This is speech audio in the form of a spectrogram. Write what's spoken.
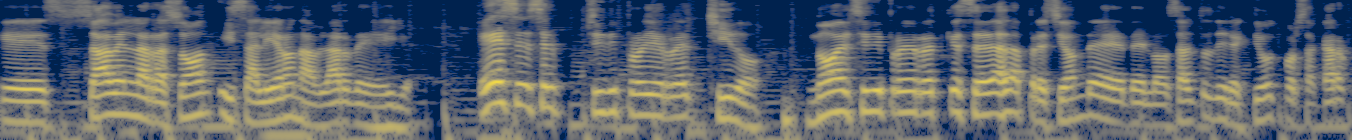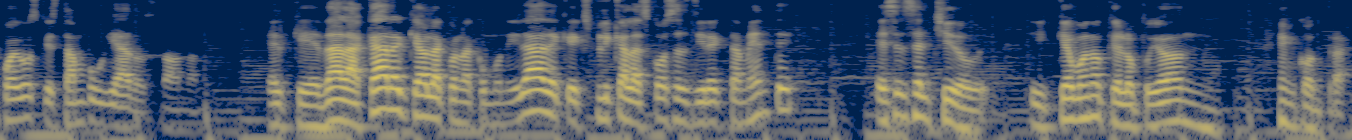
que saben la razón y salieron a hablar de ello. Ese es el CD Projekt Red chido. No el CD Projekt Red que se da la presión de, los altos directivos por sacar juegos que están bugueados. No, no. El que da la cara, el que habla con la comunidad, el que explica las cosas directamente. Ese es el chido, güey. Y qué bueno que lo pudieron encontrar.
